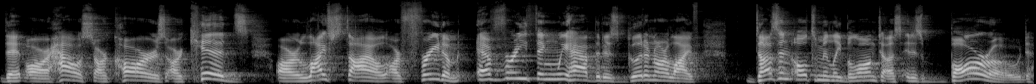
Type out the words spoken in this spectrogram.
that our house, our cars, our kids, our lifestyle, our freedom, everything we have that is good in our life doesn't ultimately belong to us. It is borrowed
